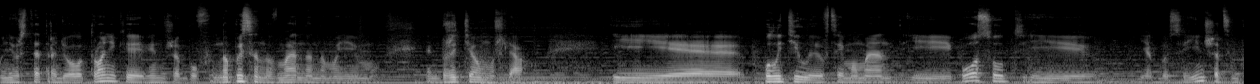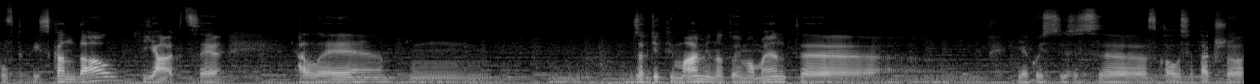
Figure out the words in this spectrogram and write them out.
університет радіоелектроніки він вже був написаний в мене на моєму якби, життєвому шляху. І е, полетіли в цей момент і посуд, і якби все інше. Це був такий скандал, як це. Але завдяки мамі на той момент е, якось е, склалося так, що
